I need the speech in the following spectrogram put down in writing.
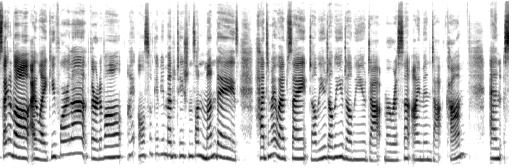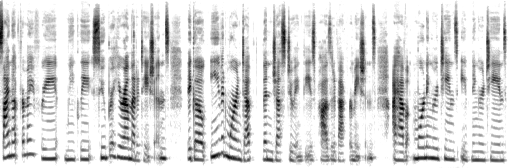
Second of all, I like you for that. Third of all, I also give you meditations on Mondays. Head to my website, www.marissaiman.com, and sign up for my free weekly superhero meditations. They go even more in depth than just doing these positive affirmations. I have morning routines, evening routines,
